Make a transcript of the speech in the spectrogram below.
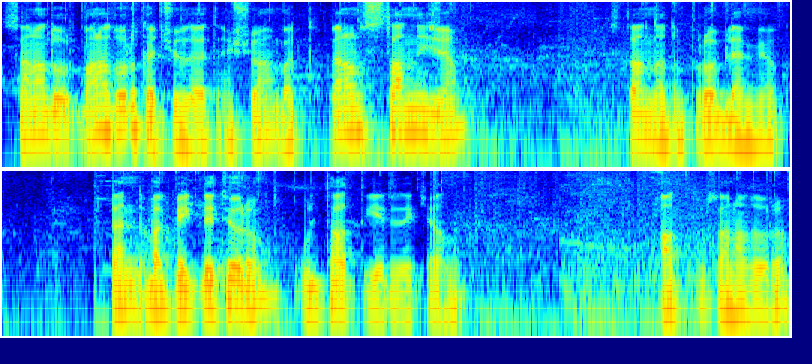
Sana doğru, bana doğru kaçıyor zaten şu an. Bak ben onu stunlayacağım. Stunladım problem yok. Ben de bak bekletiyorum. Ulti attı gerizekalı. Attım sana doğru.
